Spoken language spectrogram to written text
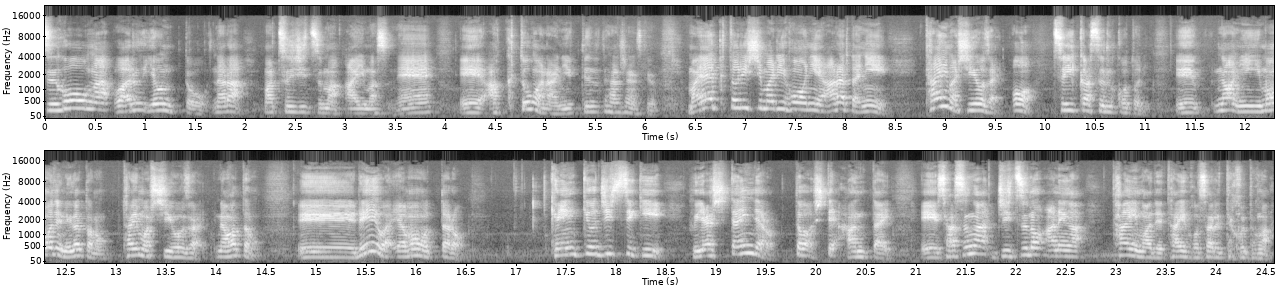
都合が悪4党なら、まあ、辻褄合いますね。えー、悪党が何言ってんのって話なんですけど、麻薬取締法に新たに大麻使用罪を追加することに。えー、何？今まで願ったの？大麻使用罪。なかったの？えー、令和山本太郎。検挙実績増やしたいんだろとして反対。えー、さすが実の姉が大麻で逮捕されたことが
